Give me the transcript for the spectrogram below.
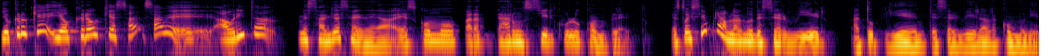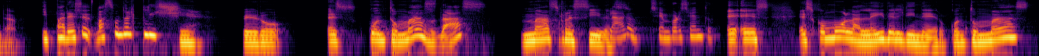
Yo creo que, yo creo que, sabe, eh, ahorita me salió esa idea. Es como para dar un círculo completo. Estoy siempre hablando de servir a tu cliente, servir a la comunidad. Y parece, va a sonar cliché, pero es cuanto más das, más recibes. Claro, 100%. E, es, es como la ley del dinero. Cuanto más,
